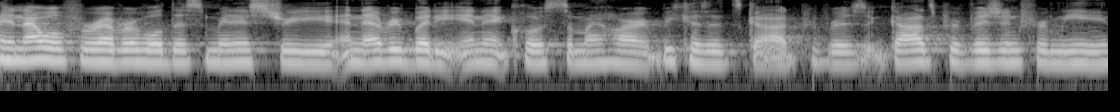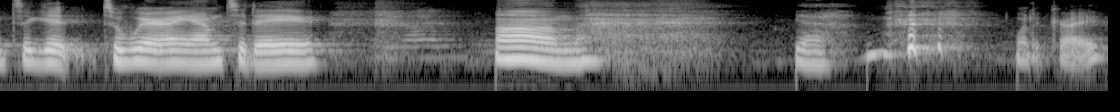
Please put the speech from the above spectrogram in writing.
and I will forever hold this ministry and everybody in it close to my heart because it's God provision, God's provision for me to get to where I am today. Um, yeah, want to cry.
